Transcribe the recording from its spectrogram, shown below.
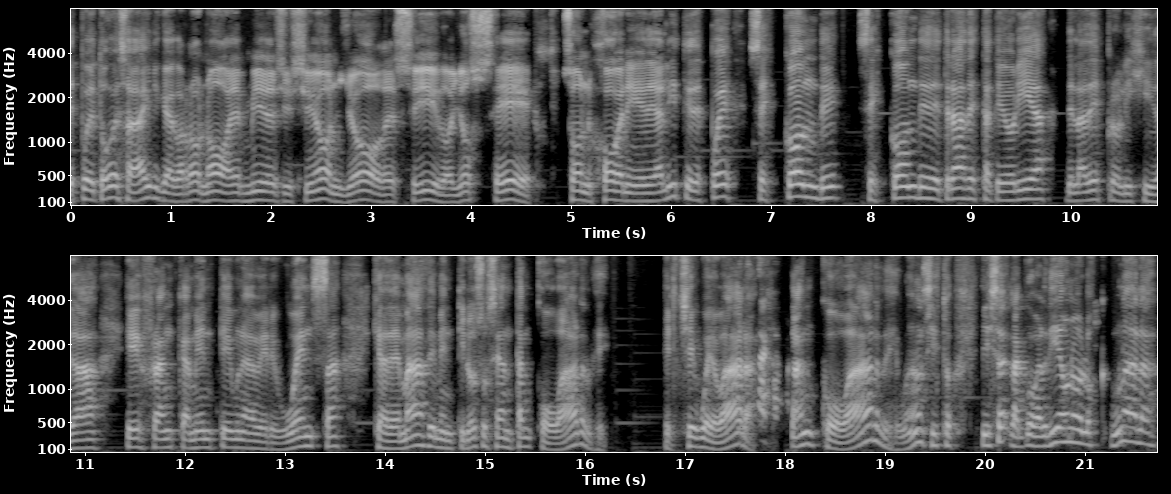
después de todo ese aire que agarró, no, es mi decisión, yo decido, yo sé, son jóvenes idealistas y después se esconde, se esconde detrás de esta teoría de la desprolijidad. Es francamente una vergüenza que además de mentirosos sean tan cobardes. El Che Guevara, tan cobardes. Bueno, si esto, esa, la cobardía es uno de los, una de las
